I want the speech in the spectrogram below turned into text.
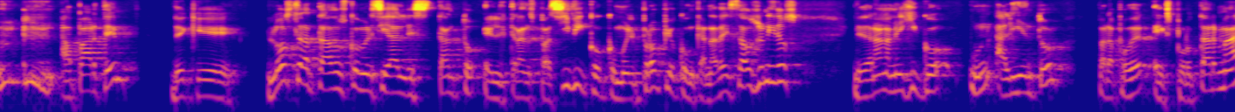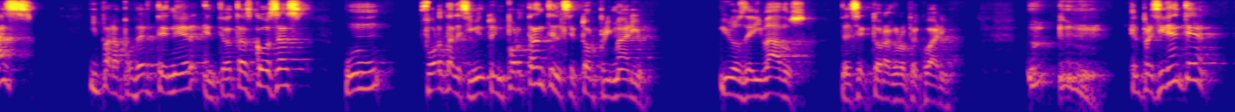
Aparte de que los tratados comerciales, tanto el transpacífico como el propio con Canadá y Estados Unidos, le darán a México un aliento para poder exportar más y para poder tener, entre otras cosas, un fortalecimiento importante en el sector primario y los derivados del sector agropecuario. El presidente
